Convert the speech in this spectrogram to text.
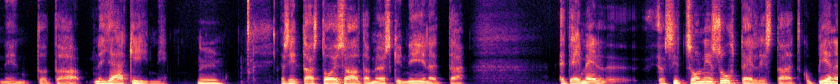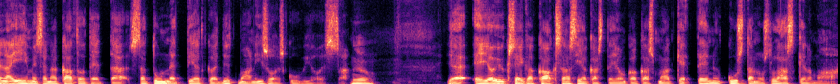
niin tota, ne jää kiinni. Niin. Ja sitten taas toisaalta myöskin niin, että, että ei meillä, ja sitten se on niin suhteellista, että kun pienenä ihmisenä katsot, että sä tunnet, tiedätkö, että nyt mä oon isoissa kuvioissa. Joo ja ei ole yksi eikä kaksi asiakasta, jonka kanssa mä oon tehnyt kustannuslaskelmaa,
